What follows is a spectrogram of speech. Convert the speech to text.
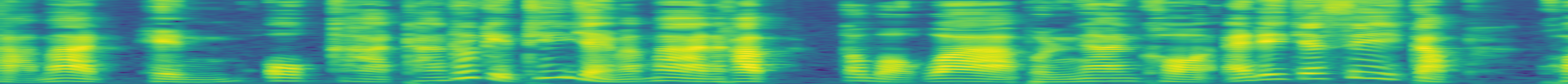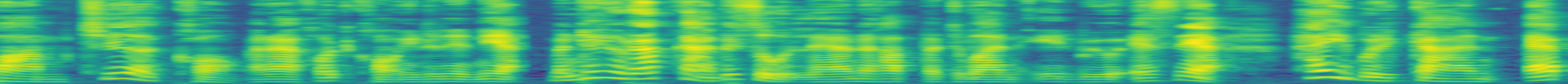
สามารถเห็นโอกาสทางธุรกิจที่ใหญ่มากๆนะครับ ต้องบอกว่าผลงานของแอนดี้แจสซี่กับ ความเชื่อของอนาคตของอินเทอร์เน็ตเนี่ยมันได้รับการพิสูจน์แล้วนะครับ ปัจจุบัน AWS เนี่ยให้บริการแอป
